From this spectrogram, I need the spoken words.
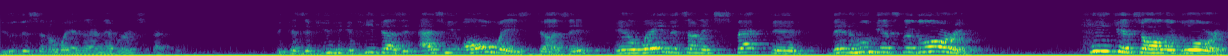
Do this in a way that I never expected. Because if you if he does it as he always does it in a way that's unexpected, then who gets the glory? He gets all the glory.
